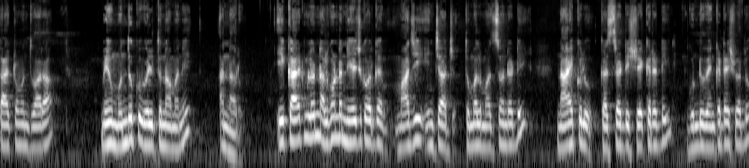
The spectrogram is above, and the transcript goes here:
కార్యక్రమం ద్వారా మేము ముందుకు వెళ్తున్నామని అన్నారు. ఈ కార్యక్రమంలో నల్గొండ నియోజకవర్గ మాజీ ఇన్ఛార్జ్ తుమ్మల మధుసూన్ రెడ్డి నాయకులు కసిరెడ్డి శేఖర్ రెడ్డి గుండు వెంకటేశ్వర్లు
